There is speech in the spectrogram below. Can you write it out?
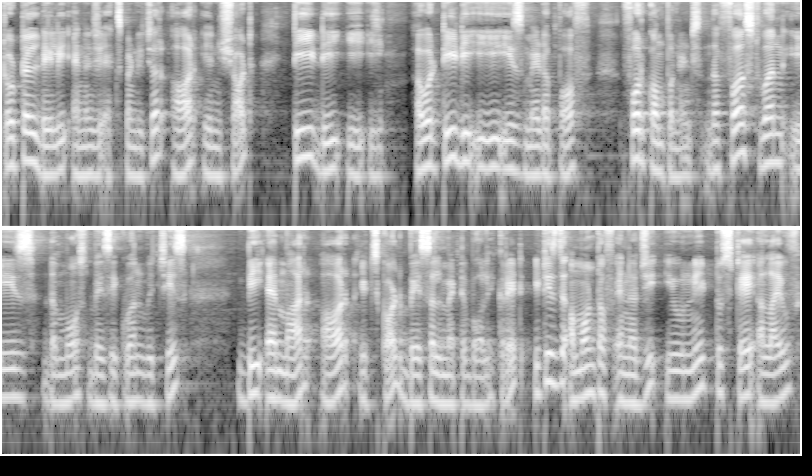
total daily energy expenditure or in short TDEE our TDEE is made up of four components. The first one is the most basic one, which is BMR or it's called basal metabolic rate. It is the amount of energy you need to stay alive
